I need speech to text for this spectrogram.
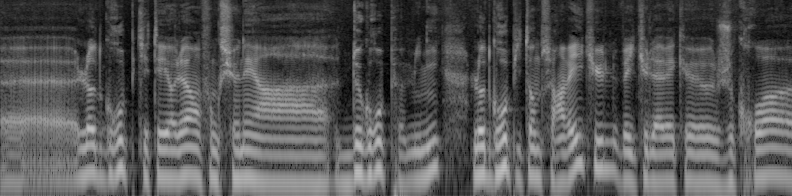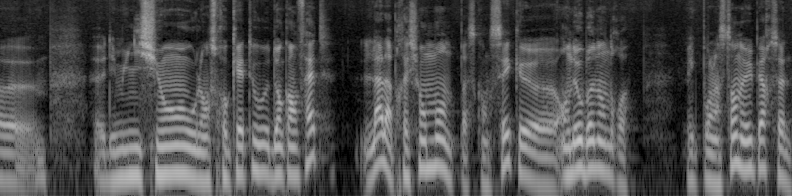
Euh, L'autre groupe qui était là, on fonctionnait à deux groupes mini. L'autre groupe, il tombe sur un véhicule, véhicule avec, euh, je crois, euh, des munitions ou lance-roquettes. ou- Donc en fait, là, la pression monte parce qu'on sait qu'on est au bon endroit. Mais que pour l'instant, on n'a eu personne.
